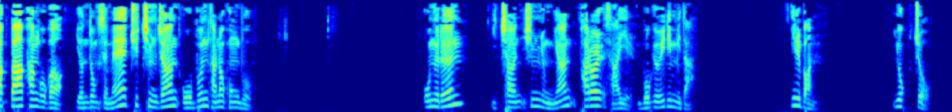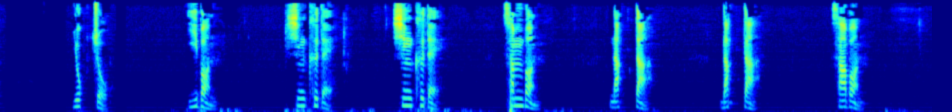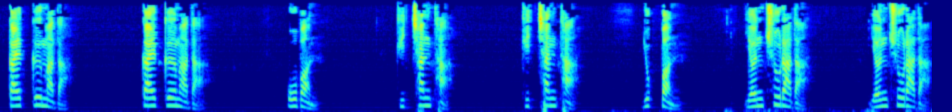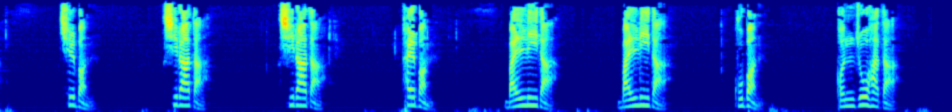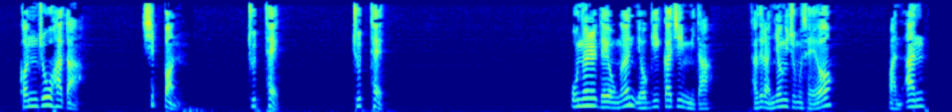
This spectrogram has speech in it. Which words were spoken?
빡빡 한국어 연동쌤의 취침 전 5분 단어 공부. 오늘은 2016년 8월 4일 목요일입니다. 1번. 욕조. 욕조. 2번. 싱크대. 싱크대. 3번. 낙다. 낙다. 4번. 깔끔하다 깔끔하다. 5번. 귀찮다. 귀찮다. 6번. 연출하다. 연출하다. 7번. 칠하다. 칠하다. 8번. 말리다. 말리다. 9번. 건조하다. 건조하다. 10번 주택 주택 오늘 내용은 여기까지입니다. 다들 안녕히 주무세요. 완안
